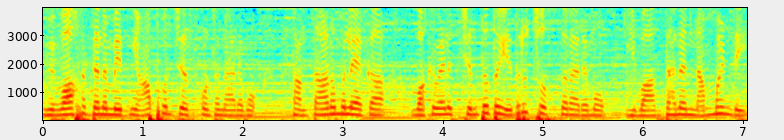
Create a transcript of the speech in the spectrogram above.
వివాహ దినం మీరు జ్ఞాపకం చేసుకుంటున్నారేమో సంతానము లేక ఒకవేళ చింతతో ఎదురు చూస్తున్నారేమో ఈ వాగ్దానాన్ని నమ్మండి.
